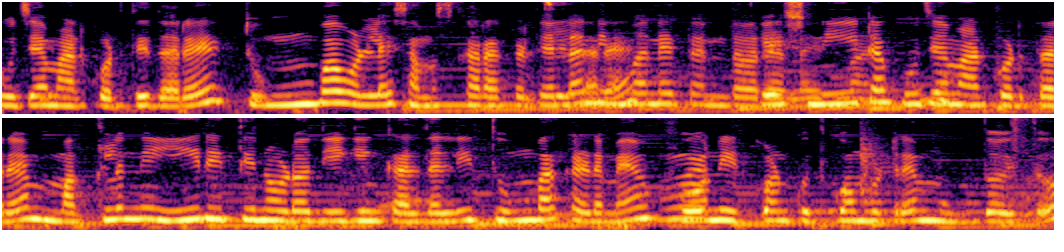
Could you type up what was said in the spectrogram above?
ಪೂಜೆ ಮಾಡ್ಕೊಡ್ತಿದ್ದಾರೆ. ತುಂಬಾ ಒಳ್ಳೆ ಸಂಸ್ಕಾರ ಎಲ್ಲ ನಿಮ್ಮನೆ ತಂದವ್ರೆ ಎಷ್ಟು ನೀಟಾಗಿ ಪೂಜೆ ಮಾಡ್ಕೊಡ್ತಾರೆ. ಮಕ್ಳನ್ನ ಈ ರೀತಿ ನೋಡೋದು ಈಗಿನ ಕಾಲದಲ್ಲಿ ತುಂಬಾ ಕಡಿಮೆ. ಫೋನ್ ಇಟ್ಕೊಂಡು ಕುತ್ಕೊಂಡ್ಬಿಟ್ರೆ ಮುಗ್ದೋಯ್ತು.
